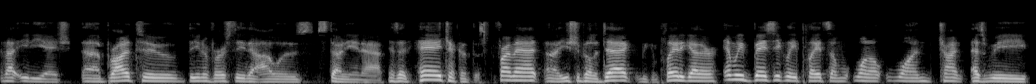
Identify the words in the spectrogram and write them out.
about EDH, uh, brought it to the university that I was studying at, and said, "Hey, check out this format. Uh, you should build a deck. We can play together." And we basically played some one-on-one, trying as we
